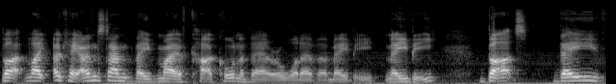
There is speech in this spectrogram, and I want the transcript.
but like okay, I understand they might have cut a corner there or whatever, maybe, maybe, but they've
